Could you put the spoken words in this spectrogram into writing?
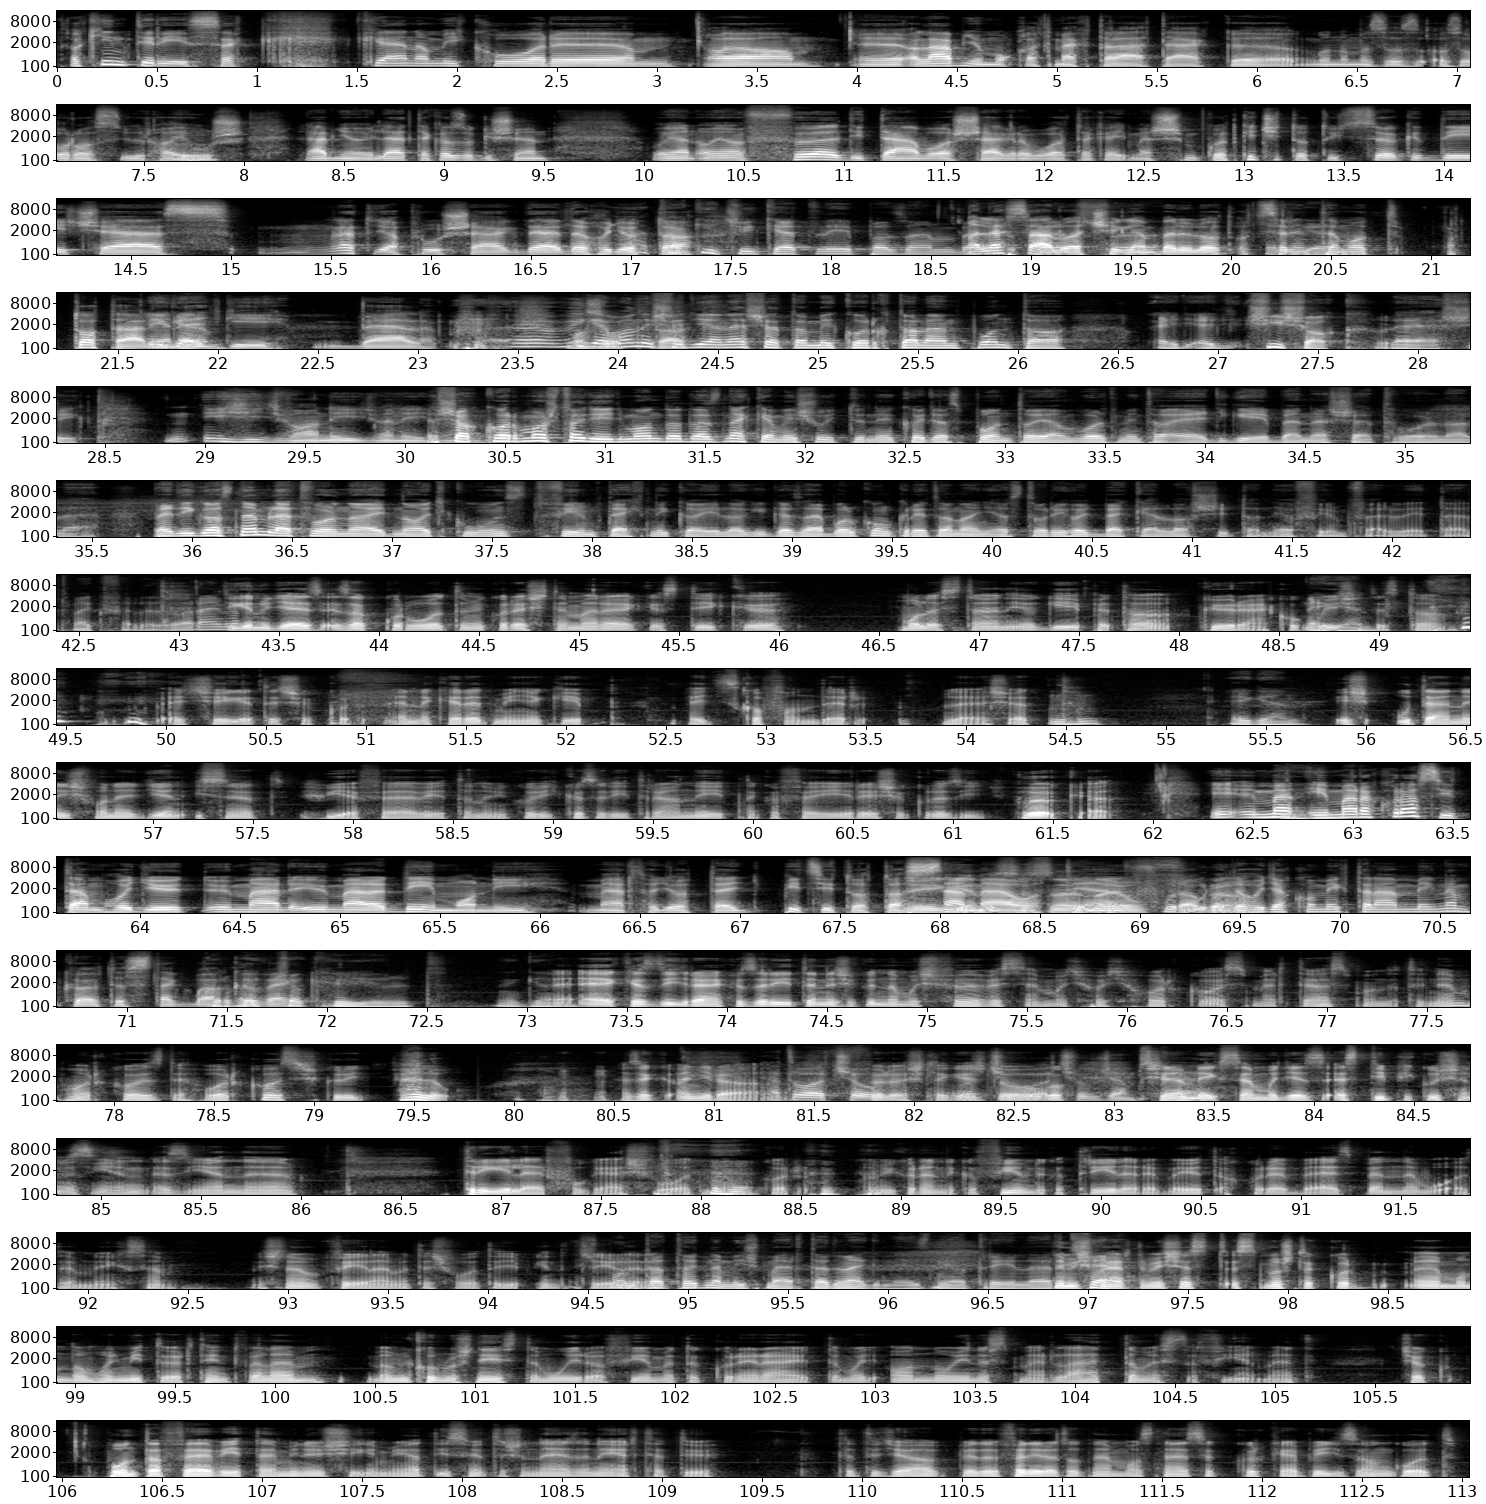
a kinti részeken, amikor a, a lábnyomokat megtalálták, gondolom az, az, az orosz űrhajós uh-huh. lábnyomai lettek, azok is olyan olyan, olyan földi távolságra voltak egymás. Amikor kicsit ott úgy szögdécselsz, lehet, hogy apróság, de, de hogy hát, ott a... kicsiket lép az ember. A leszálló egységen belül ott, ott szerintem ott, ott totál igen. ilyen 1G-vel Igen, van is egy ilyen eset, amikor talán pont a, egy, egy sisak leesik. Így, így van, így van, így És van. akkor most, hogy így mondod, az nekem is úgy tűnik, hogy az pont olyan volt, mintha egy G-ben esett volna le. Pedig azt nem lett volna egy nagy kunst filmtechnikailag, igazából konkrétan annyi a sztori, hogy be kell lassítani a filmfelvételt megfelelő arányban. Igen, ugye ez, ez akkor volt, amikor este már elkezdték molesztálni a gépet a kőrákok, vagyis hát ezt a egységet, és akkor ennek eredményeképp egy szkafander leesett. Uh-huh. Igen. És utána is van egy ilyen iszonyat hülye felvétel, amikor így közelít rá a nétnek a fejére, és akkor az így kell. Én, én, már, én már akkor azt hittem, hogy ő, ő, már, ő már démoni, mert hogy ott egy picit ott a Igen, szeme ez, ez ott ilyen nagyon fura, fura, de hogy akkor még talán még nem költöztek be akkor a kövek. csak hűlt. Igen. Elkezd így ráközelíteni, és akkor nem most felveszem, hogy hogy horkolsz, mert te azt mondod, hogy nem horkolsz, de horkolsz, és akkor így, hello, ezek annyira hát olcsó, fölösleges olcsó, dolgok. Olcsó és én emlékszem, hogy ez, ez tipikusan ez ilyen, ez ilyen uh, trailer fogás volt, amikor, amikor ennek a filmnek a trailere bejött, akkor ebbe ez benne volt, emlékszem. És nem félelmetes volt egyébként a trailer. Mondtad, hogy nem ismerted megnézni a trailert. Nem ismertem, és ezt, ezt most akkor elmondom, hogy mi történt velem. Amikor most néztem újra a filmet, akkor én rájöttem, hogy annó én ezt már láttam, ezt a filmet. Csak pont a felvétel minősége miatt iszonyatosan nehezen érthető. Tehát, hogyha például feliratot nem használsz, akkor kb. így az angolt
